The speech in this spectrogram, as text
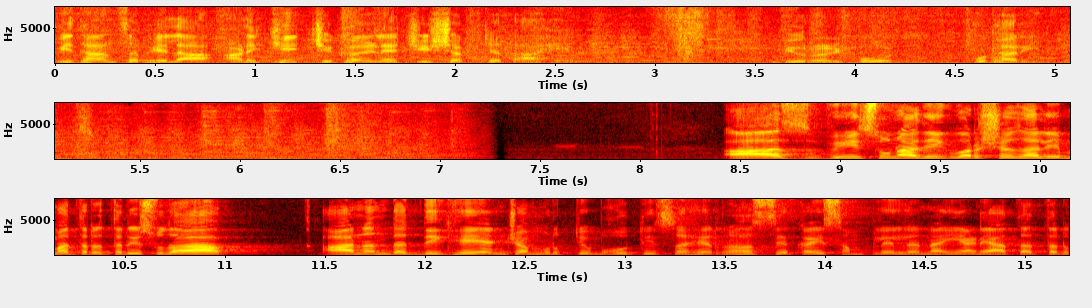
विधानसभेला आणखी चिघळण्याची शक्यता आहे. Bureau report Pudhari. आज वीसहून अधिक वर्ष झाली मात्र तरीसुद्धा आनंद दिघे यांच्या मृत्यूभोवतीचं हे रहस्य काही संपलेलं नाही आणि आता तर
